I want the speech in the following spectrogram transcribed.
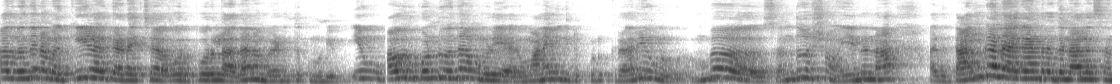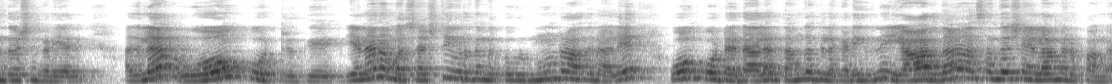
அது வந்து நம்ம கீழே கிடைச்ச ஒரு பொருளாக தான் நம்ம எடுத்துக்க முடியும். இவங்க அவர் கொண்டு வந்து அவங்களுடைய மனைவி கிட்ட கொடுக்குறாரு. இவங்களுக்கு ரொம்ப சந்தோஷம். என்னென்னா அது தங்க நகைன்றதுனால சந்தோஷம் கிடையாது. அதில் ஓம் போட்டிருக்கு. ஏன்னா நம்ம சஷ்டி விரதம் இருக்கக்கூடிய மூன்றாவது நாளே ஓம் போட்ட டாலர் தங்கத்தில் கிடைக்குதுன்னு யார் தான் சந்தோஷம் இல்லாமல் இருப்பாங்க.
